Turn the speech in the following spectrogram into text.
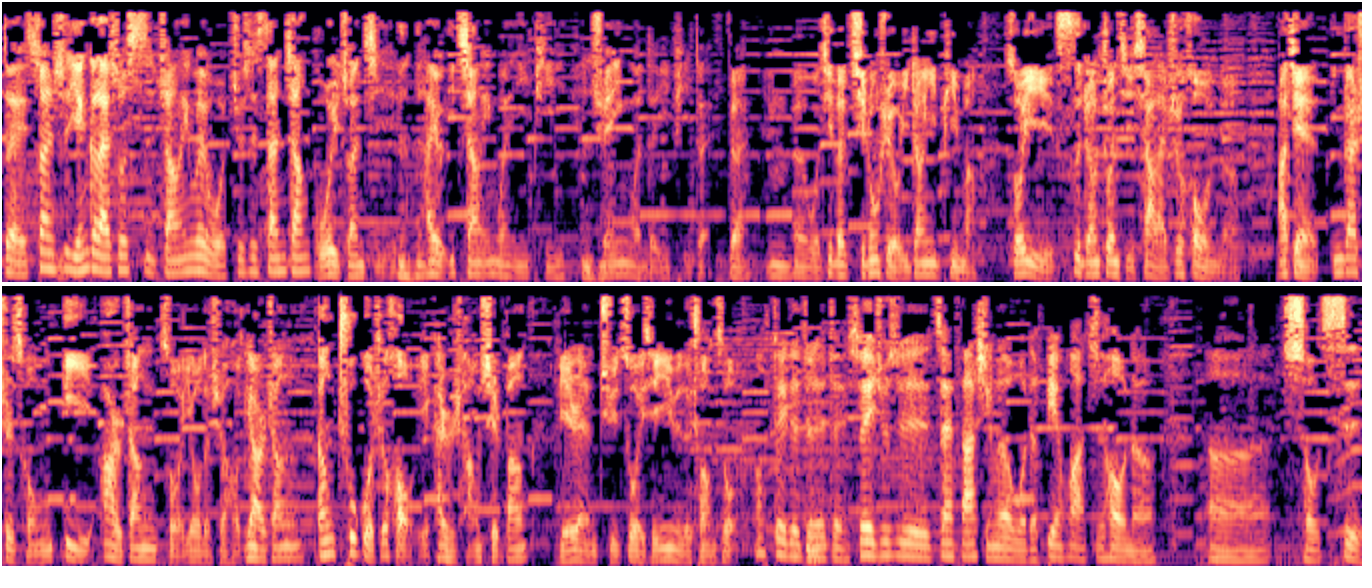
对，算是严格来说四张，因为我就是三张国语专辑，嗯、还有一张英文 EP，、嗯、全英文的 EP。对对，嗯呃，我记得其中是有一张 EP 嘛，所以四张专辑下来之后呢。阿健应该是从第二章左右的时候，第二章刚出过之后，也开始尝试帮别人去做一些音乐的创作。哦，对对对对对，嗯、所以就是在发行了我的变化之后呢，呃，首次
